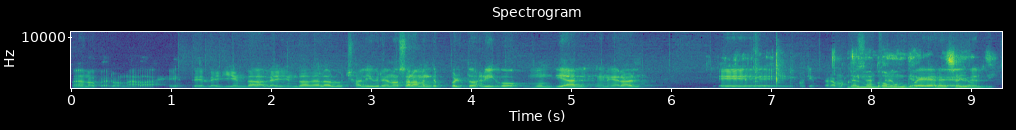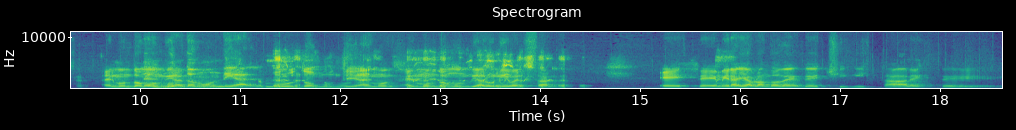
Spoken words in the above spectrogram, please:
Bueno, pero nada, este, leyenda, leyenda de la lucha libre, no solamente en Puerto Rico, mundial, general. eh, que esperamos Del mundo mundial, del- el mundo Del mundial. mundo mundial. El mundo mundial. mun- el mundo mundial universal. Este, mira, y hablando de, de Chiquistal, este,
